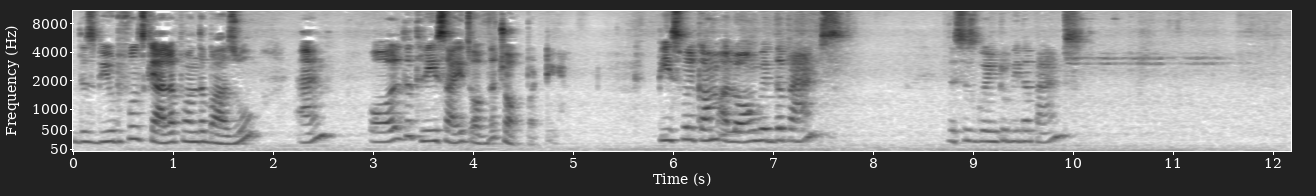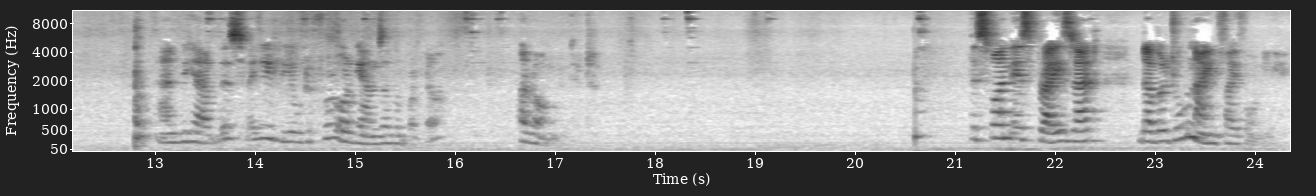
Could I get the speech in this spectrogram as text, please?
this beautiful scallop on the bazu and all the three sides of the chok patti. Piece will come along with the pants. This is going to be the pants and we have this very beautiful organza dupatta along with it. This one is priced at double two nine five only.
